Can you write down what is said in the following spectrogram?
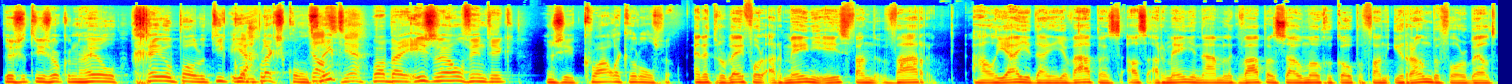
Dus het is ook een heel geopolitiek Ja, complex conflict. dat, ja. Waarbij Israël, vind ik, een zeer kwalijke rol speelt. En het probleem voor Armenië is van waar haal jij je dan je wapens? Als Armenië namelijk wapens zou mogen kopen van Iran bijvoorbeeld,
